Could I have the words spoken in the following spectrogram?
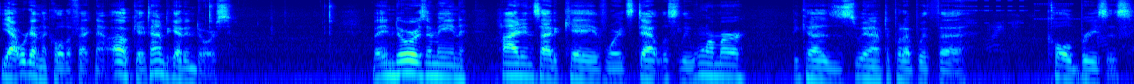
Yeah, we're getting the cold effect now. Okay, time to get indoors. By indoors, I mean hide inside a cave where it's doubtlessly warmer because we don't have to put up with uh, cold breezes.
